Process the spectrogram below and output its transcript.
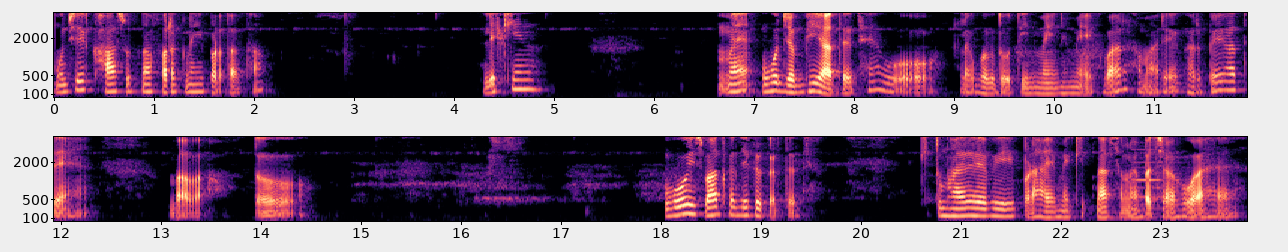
मुझे खास उतना फ़र्क नहीं पड़ता था। लेकिन मैं, वो जब भी आते थे, वो लगभग दो तीन महीने में एक बार हमारे घर पे आते हैं, बाबा। तो वो इस बात का ज़िक्र करते थे कि तुम्हारे अभी पढ़ाई में कितना समय बचा हुआ है,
